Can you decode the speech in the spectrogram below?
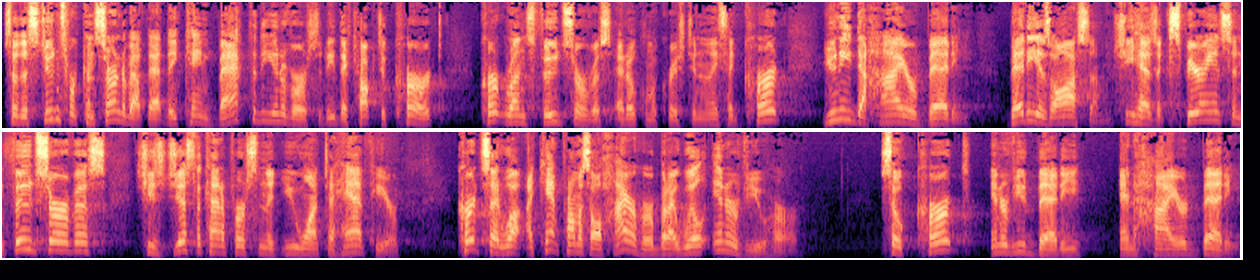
So the students were concerned about that. They came back to the university. They talked to Kurt. Kurt runs food service at Oklahoma Christian, and they said, Kurt, you need to hire Betty. Betty is awesome. She has experience in food service. She's just the kind of person that you want to have here. Kurt said, Well, I can't promise I'll hire her, but I will interview her. So Kurt interviewed Betty and hired Betty.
